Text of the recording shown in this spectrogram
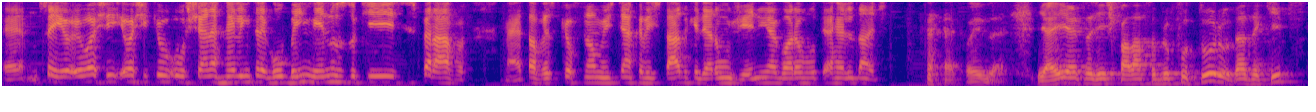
é, não sei, eu, eu, achei, eu achei que o, o Shanahan ele entregou bem menos do que se esperava, né? Talvez porque eu finalmente tenha acreditado que ele era um gênio e agora eu vou ter a realidade. pois é. E aí, antes da gente falar sobre o futuro das equipes,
